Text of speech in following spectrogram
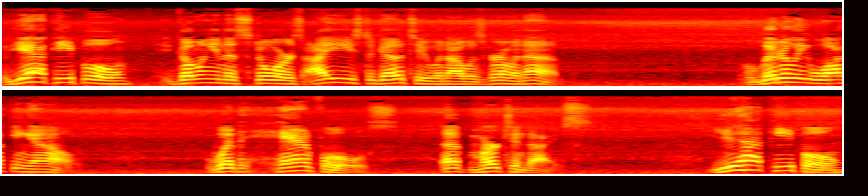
Yeah, people going into stores I used to go to when I was growing up, literally walking out with handfuls of merchandise. You have people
